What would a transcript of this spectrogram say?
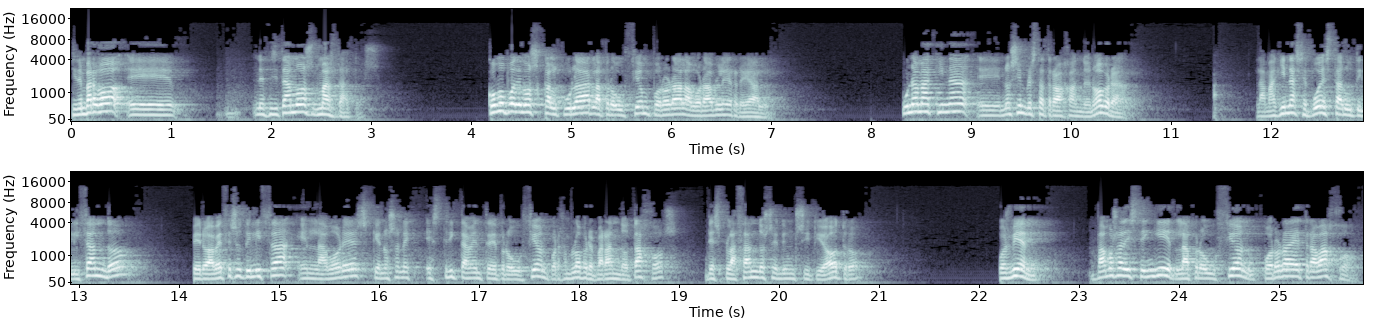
Sin embargo, eh, necesitamos más datos. ¿Cómo podemos calcular la producción por hora laborable real? Una máquina eh, no siempre está trabajando en obra. La máquina se puede estar utilizando, pero a veces se utiliza en labores que no son estrictamente de producción, por ejemplo, preparando tajos, desplazándose de un sitio a otro. Pues bien, vamos a distinguir la producción por hora de trabajo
